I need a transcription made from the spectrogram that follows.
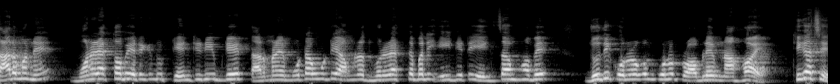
তার মানে মনে রাখতে হবে, এটা কিন্তু টেন্টেটিভ ডেট তার মানে মোটামুটি আমরা ধরে রাখতে পারি এই ডেটে এক্সাম হবে, যদি কোনো রকম কোনো প্রবলেম না হয়, ঠিক আছে?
